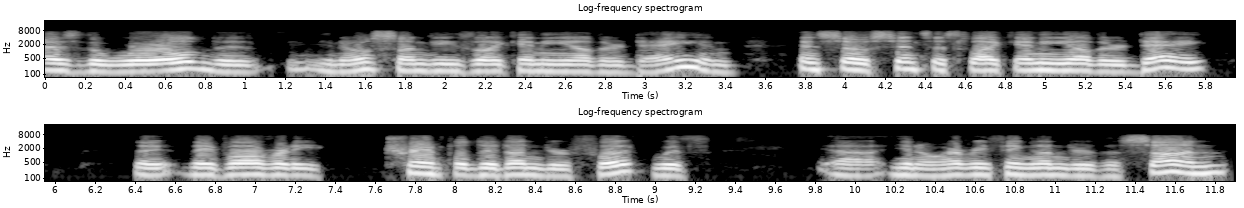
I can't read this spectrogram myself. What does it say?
as the world, uh, you know, Sunday's like any other day, and and so since it's like any other day, they they've already trampled it underfoot with uh, you know everything under the sun,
